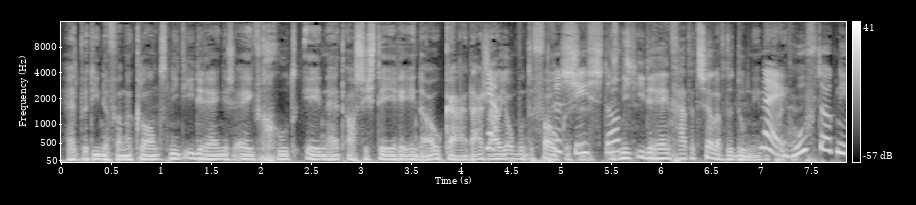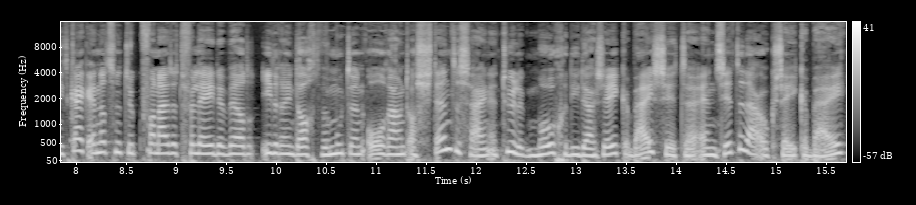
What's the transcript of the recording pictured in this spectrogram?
het bedienen van een klant. Niet iedereen is even goed in het assisteren in de OK. Daar zou ja, je op moeten focussen. Precies dat. Dus niet iedereen gaat hetzelfde doen. In nee, hoeft ook niet. Kijk, en dat is natuurlijk vanuit het verleden wel dat iedereen dacht we moeten een allround assistente zijn. En natuurlijk mogen die daar zeker bij zitten en zitten daar ook zeker bij.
